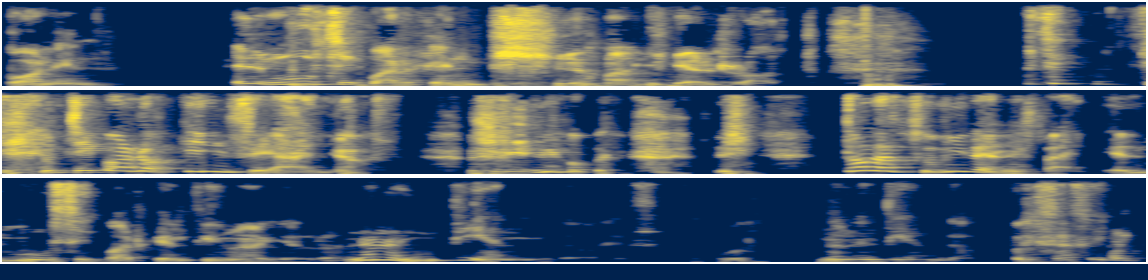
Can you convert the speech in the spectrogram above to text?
ponen el músico argentino Ariel Roth. Llegó a los 15 años, toda su vida en España. El músico argentino. No lo entiendo, no lo entiendo. Porque es así. ¿Por-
